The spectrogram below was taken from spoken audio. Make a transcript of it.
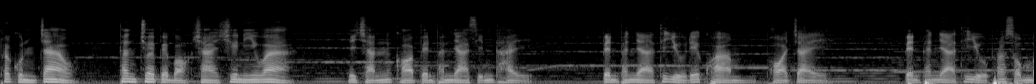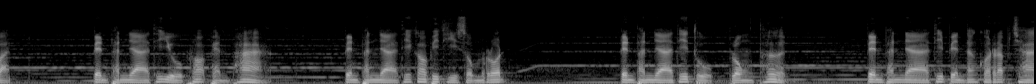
พระคุณเจ้าท่านช่วยไปบอกชายชื่อนี้ว่า ดิฉันขอเป็นพัญญาสินไทย เป็นพัญญาที่อยู่ด้วยความพอใจ เป็นพัญญาที่อยู่เพราะสมบัติ เป็นพัญญาที่อยู่เพราะแผ่นผ้า เป็นพัญญาที่เข้าพิธีสมรส เป็นพัญญาที่ถูกปลงเทิด เป็นพัญญาที่เป็นทั้งคนรับใช้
